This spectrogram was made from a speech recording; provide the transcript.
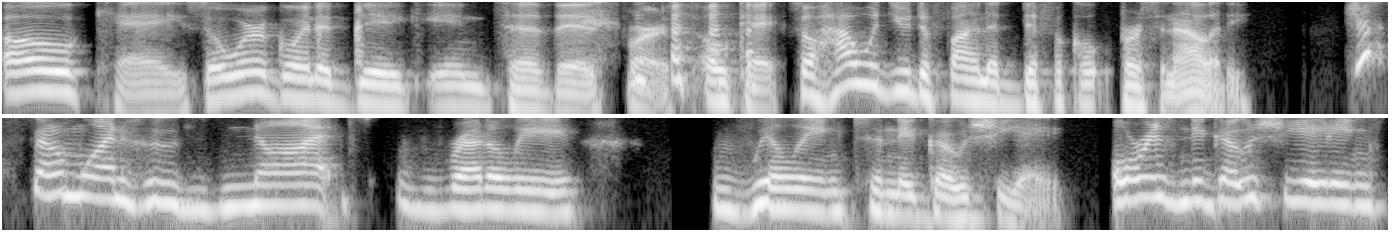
Okay, so we're going to dig into this first. Okay, so how would you define a difficult personality? Just someone who's not readily willing to negotiate or is negotiating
